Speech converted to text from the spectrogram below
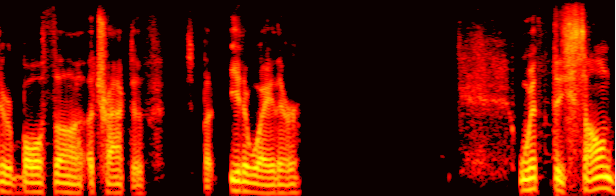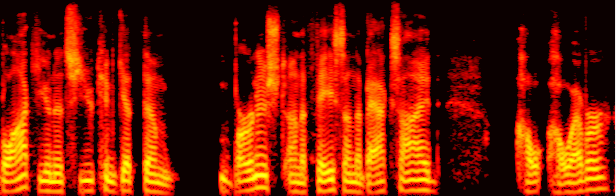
they're both uh, attractive. But either way, they're with the sound block units, you can get them burnished on the face on the backside. How, however,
